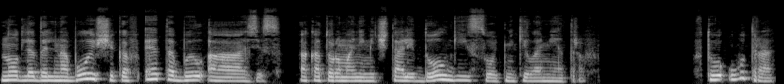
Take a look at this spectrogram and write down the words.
но для дальнобойщиков это был оазис, о котором они мечтали долгие сотни километров. В то утро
